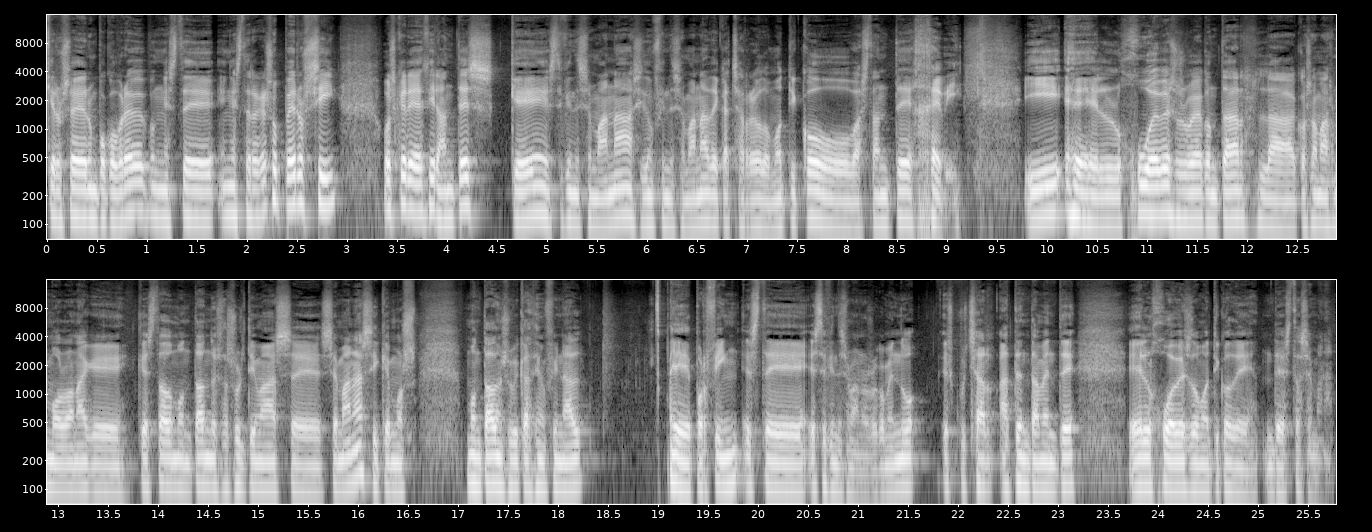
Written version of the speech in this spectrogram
quiero ser un poco breve en este, en este regreso, pero sí os quería decir antes que este fin de semana ha sido un fin de semana de cacharreo domótico bastante heavy. Y el jueves os voy a contar la cosa más molona que, que he estado montando estas últimas eh, semanas y que hemos montado en su ubicación final eh, por fin este, este fin de semana. Os recomiendo escuchar atentamente el jueves domótico de, de, esta semana.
